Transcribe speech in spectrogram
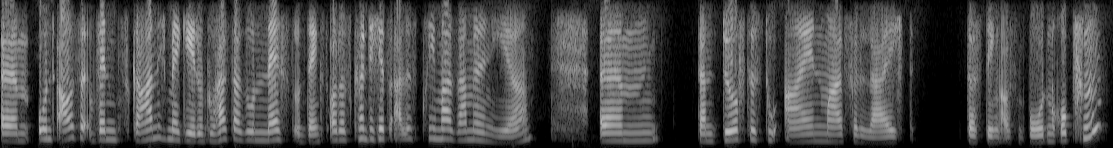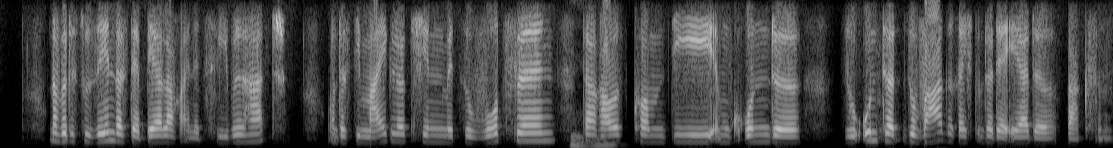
Ähm, und außer, wenn es gar nicht mehr geht und du hast da so ein Nest und denkst, oh, das könnte ich jetzt alles prima sammeln hier, ähm, dann dürftest du einmal vielleicht das Ding aus dem Boden rupfen. Und dann würdest du sehen, dass der Bärlauch eine Zwiebel hat und dass die Maiglöckchen mit so Wurzeln da rauskommen, die im Grunde so unter, so waagerecht unter der Erde wachsen.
